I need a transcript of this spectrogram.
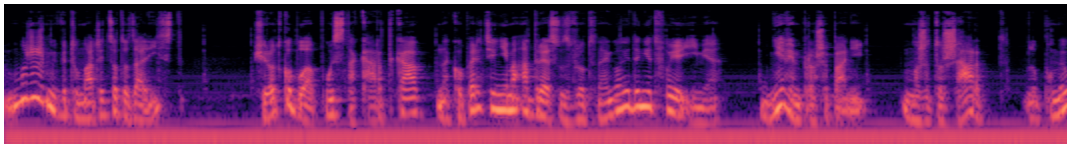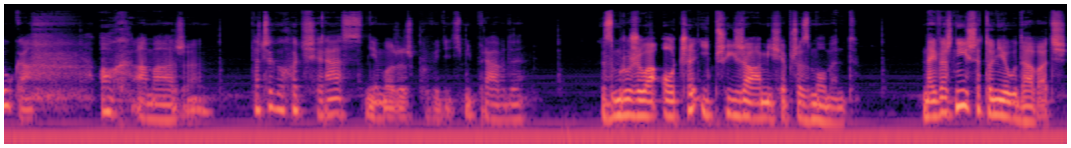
możesz mi wytłumaczyć, co to za list? W środku była pusta kartka, na kopercie nie ma adresu zwrotnego, jedynie twoje imię. Nie wiem, proszę pani, może to żart lub pomyłka. Och, Amarze, dlaczego choć raz nie możesz powiedzieć mi prawdy? Zmrużyła oczy i przyjrzała mi się przez moment. Najważniejsze to nie udawać.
